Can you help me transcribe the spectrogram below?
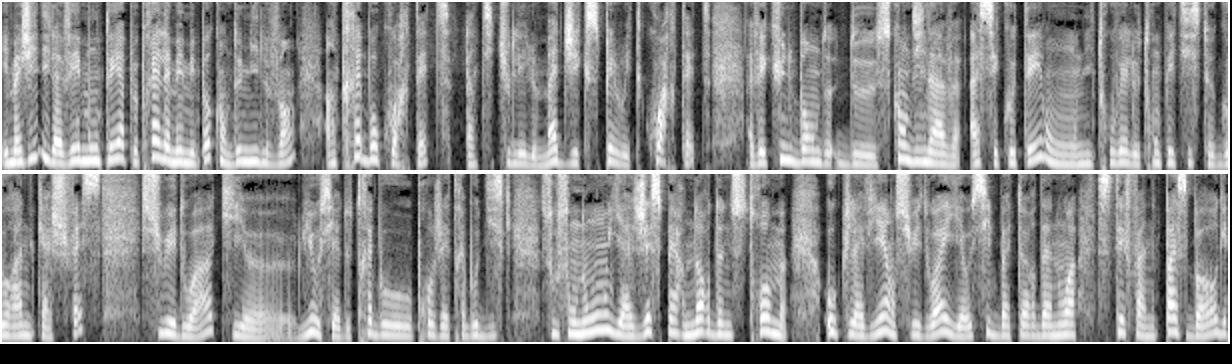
Et Majid, il avait monté à peu près à la même époque, en 2020, un très beau quartet intitulé le Magic Spirit Quartet, avec une bande de Scandinaves à ses côtés. On y trouvait le trompettiste Goran Cashfess, suédois, qui euh, lui aussi a de très beaux projets, très beaux disques. Sous son nom, il y a Jesper Nordenstrom au clavier en suédois. Il y a aussi le batteur danois Stefan Passborg.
